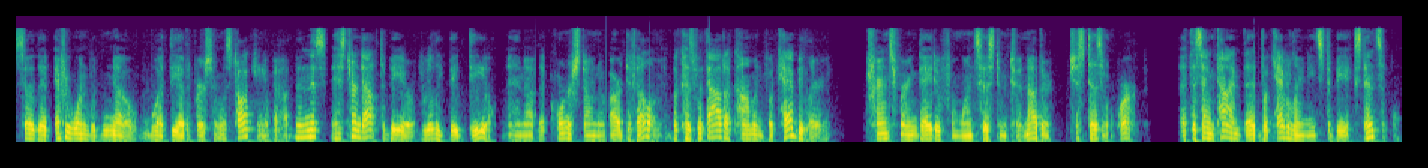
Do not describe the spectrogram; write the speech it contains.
so that everyone would know what the other person was talking about. And this has turned out to be a really big deal and uh, the cornerstone of our development because without a common vocabulary, transferring data from one system to another just doesn't work. At the same time, that vocabulary needs to be extensible.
